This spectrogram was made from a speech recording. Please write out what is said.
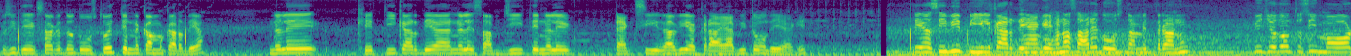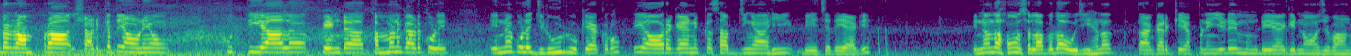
ਤੁਸੀਂ ਦੇਖ ਸਕਦੇ ਹੋ ਦੋਸਤੋ ਇਹ ਤਿੰਨ ਕੰਮ ਕਰਦੇ ਆ। ਨਾਲੇ ਖੇਤੀ ਕਰਦੇ ਆ ਨਾਲੇ ਸਬਜ਼ੀ ਤੇ ਨਾਲੇ ਟੈਕਸੀ ਦਾ ਵੀ ਆ ਕਿਰਾਇਆ ਵੀ ਢੋਂਦੇ ਹੈਗੇ। ਤੇ ਅਸੀਂ ਵੀ ਅਪੀਲ ਕਰਦੇ ਆਂਗੇ ਹਨਾ ਸਾਰੇ ਦੋਸਤਾਂ ਮਿੱਤਰਾਂ ਨੂੰ ਵੀ ਜਦੋਂ ਤੁਸੀਂ ਮੋੜ ਰਾਮਪਰਾ ਸੜਕ ਤੇ ਆਉਣੇ ਹੋ ਕੁੱਤੀਆਲ ਪਿੰਡ ਥੰਮਣਗੜ੍ਹ ਕੋਲੇ ਇਹਨਾਂ ਕੋਲੇ ਜ਼ਰੂਰ ਰੁਕਿਆ ਕਰੋ। ਇਹ ਆਰਗੈਨਿਕ ਸਬਜ਼ੀਆਂ ਹੀ ਵੇਚਦੇ ਹੈਗੇ। ਇਹਨਾਂ ਦਾ ਹੌਸਲਾ ਵਧਾਓ ਜੀ ਹਨਾ। ਤਾਂ ਕਰਕੇ ਆਪਣੇ ਜਿਹੜੇ ਮੁੰਡੇ ਹੈਗੇ ਨੌਜਵਾਨ,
